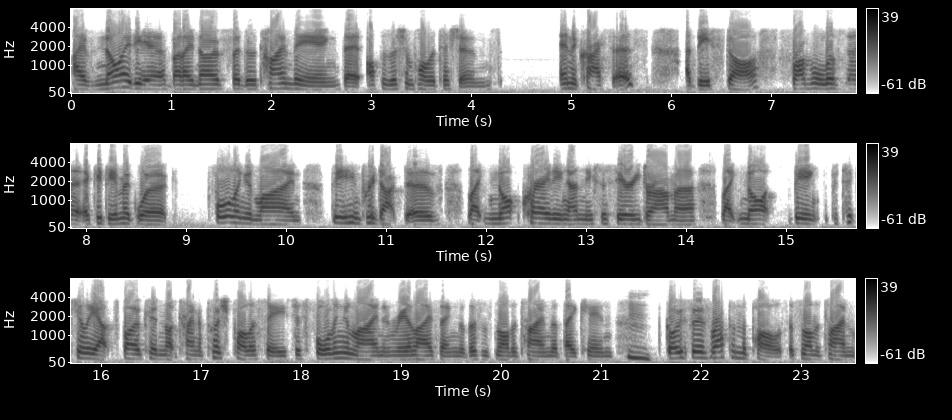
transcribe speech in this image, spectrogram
I have no idea, but I know for the time being that opposition politicians in a crisis are best off from all of the academic work falling in line, being productive, like not creating unnecessary drama, like not being particularly outspoken, not trying to push policies, just falling in line and realizing that this is not a time that they can hmm. go further up in the polls. It's not a time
